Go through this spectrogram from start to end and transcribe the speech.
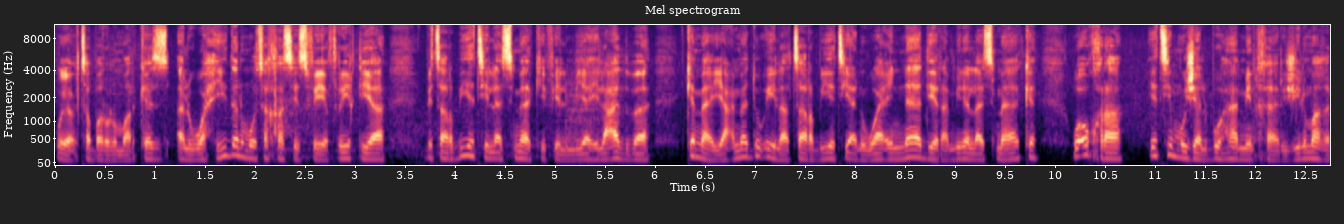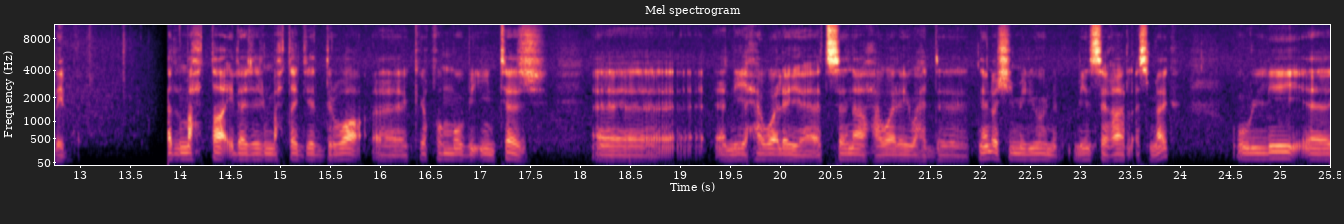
ويعتبر المركز الوحيد المتخصص في إفريقيا بتربية الأسماك في المياه العذبة كما يعمد إلى تربية أنواع نادرة من الأسماك وأخرى يتم جلبها من خارج المغرب. هذه المحطة إلى جانب المحطة ديال الدروة آه، كيقوموا بإنتاج آه، يعني حوالي هذه السنة حوالي واحد 22 مليون من صغار الأسماك واللي آه،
